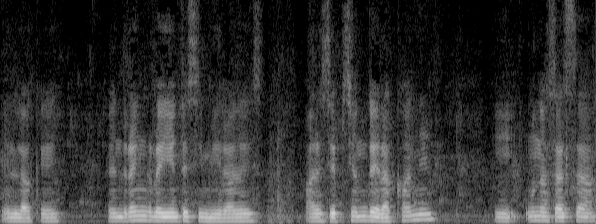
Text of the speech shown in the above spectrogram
en la que tendrá ingredientes similares a la excepción de la carne y una salsa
